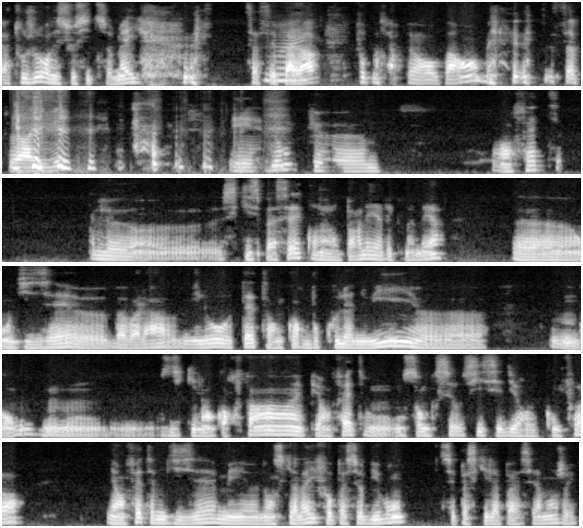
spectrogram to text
a toujours des soucis de sommeil. ça, c'est pas grave. Faut pas faire peur aux parents, mais ça peut arriver. et donc, euh, en fait, le, ce qui se passait quand j'en parlais avec ma mère, euh, on disait, euh, bah voilà, Milo tête encore beaucoup la nuit. Euh, bon, on, se dit qu'il a encore faim, et puis en fait, on, on sent que c'est aussi c'est du confort. Et en fait, elle me disait, mais dans ce cas-là, il faut passer au biberon. C'est parce qu'il a pas assez à manger.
